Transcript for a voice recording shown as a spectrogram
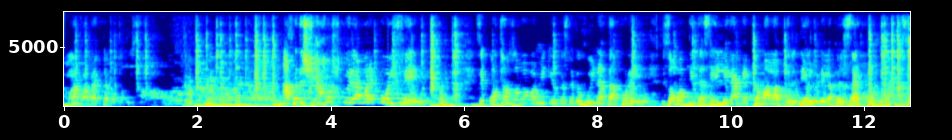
আমার বাবা একটা কথা আপনাদের সাহস করে আমার কইছেন যে কথার জবাব আমি কেউ কাছ থেকে হই না, তারপরে জবাব দিতেছে, এই লেগে একটা মালা আপনাদের দিয়ে হইলে আপনার করতেছে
